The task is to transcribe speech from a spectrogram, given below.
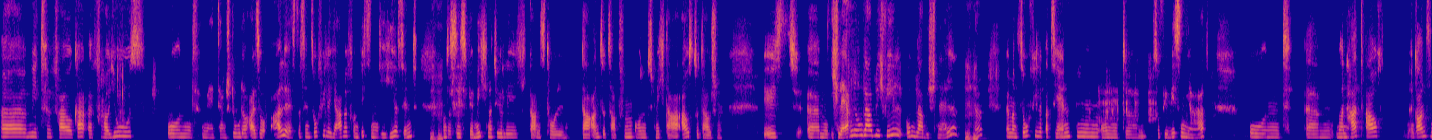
Äh, mit Frau, Ka äh, Frau Jus, und mit Herrn Studer. Also alles, das sind so viele Jahre von Wissen, die hier sind. Mhm. Und das ist für mich natürlich ganz toll, da anzuzapfen und mich da auszutauschen. Ist, ähm, ich lerne unglaublich viel, unglaublich schnell, mhm. ne? wenn man so viele Patienten und ähm, so viel Wissen ja hat. Und ähm, man hat auch einen ganz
